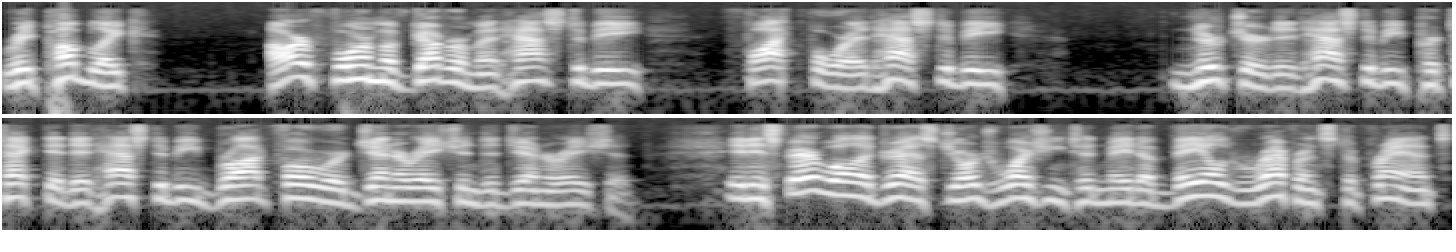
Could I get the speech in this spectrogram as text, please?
Republic, our form of government has to be fought for. It has to be nurtured. It has to be protected. It has to be brought forward generation to generation. In his farewell address, George Washington made a veiled reference to France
